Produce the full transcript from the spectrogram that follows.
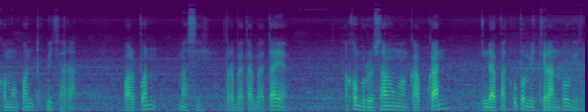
kemampuan untuk bicara. Walaupun masih terbata-bata ya aku berusaha mengungkapkan pendapatku pemikiranku gitu.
